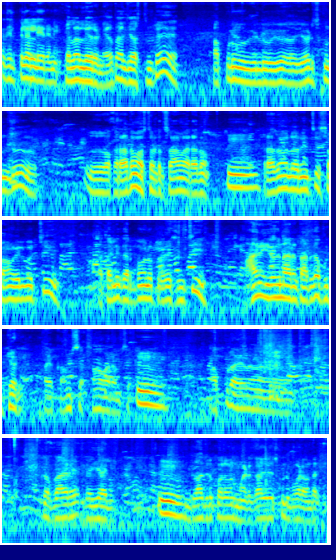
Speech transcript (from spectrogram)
అదే పిల్లలు లేరని. పిల్లలు లేరండి. ఎగతాళి చేస్తుంటే అప్పుడు వీళ్ళు ఏడ్చుకుంటూ ఒక రథం వస్తుంటుంది స్వామి రథం. రథంలో నుంచి స్వామి వెలుగు వచ్చి ఆ తల్లి గర్భంలో ప్రవేశించి ఆయన యోగినారాయణ తాతగా పుట్టాడు. ఆ యొక్క అంశ స్వామివారి అంశ. అప్పుడు ఆయన ఒక భార్య గయ్యాలి. గాజుల కొలం అనమాట గాజులు వేసుకుంటూ పోవడం అందరికి.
